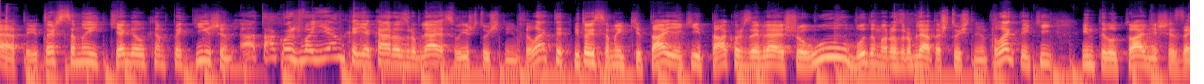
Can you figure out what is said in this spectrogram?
університети, і той ж самий Kaggle Competition, а також воєнка, яка розробляє свої штучні інтелекти, і той самий Китай, який також заявляє, що у будемо розробляти штучний інтелект, який інтелектуально актуальніше за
